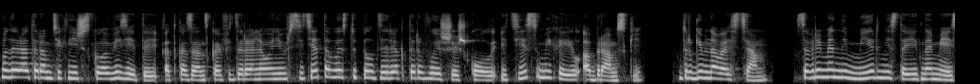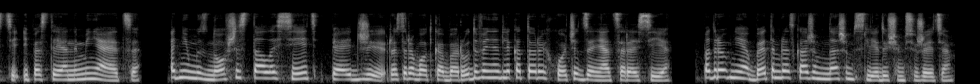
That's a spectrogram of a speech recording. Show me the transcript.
Модератором технического визита от Казанского федерального университета выступил директор высшей школы ИТИС Михаил Абрамский. Другим новостям. Современный мир не стоит на месте и постоянно меняется. Одним из новшеств стала сеть 5G, разработка оборудования для которой хочет заняться Россия. Подробнее об этом расскажем в нашем следующем сюжете.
